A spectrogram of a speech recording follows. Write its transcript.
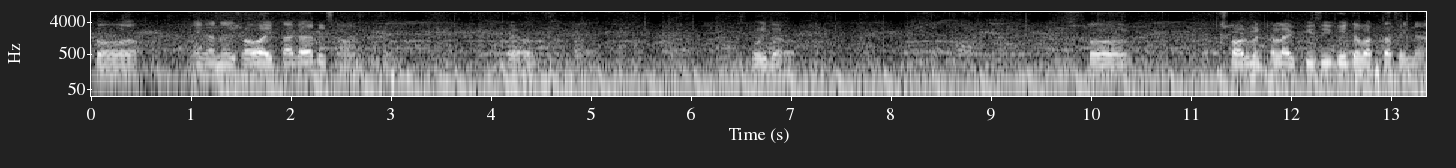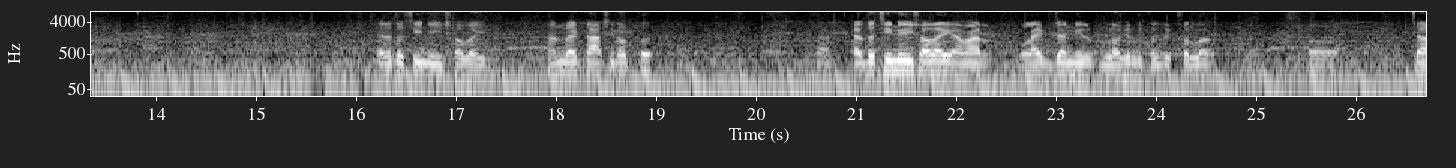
So এখানে সবাই টাকা দিচ্ছে আমার দিকে দেখো। ওই দেখো। তো শর্মের ঠেলায় কিছুই কইতে পারতাছি না। এটা তো চিনি সবাই। আমরা একটা আশি দত্ত এটা তো চিনি সবাই, আমার লাইফ জার্নির ব্লগের ভিতর দেখছিল আচ্ছা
